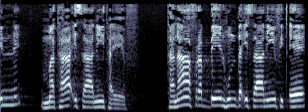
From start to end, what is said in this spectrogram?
inni mataa isaanii ta'eef tanaaf rabbiin hunda isaanii fixee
